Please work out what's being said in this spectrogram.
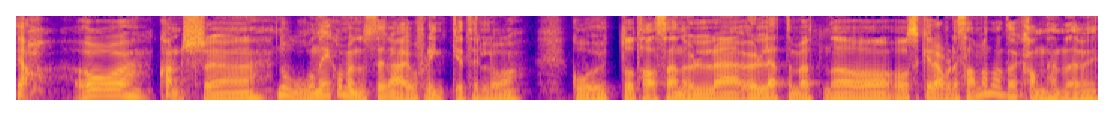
Ja, og kanskje noen i kommunestyret er jo flinke til å gå ut og ta seg en øl, øl etter møtene og, og, skravle sammen. Og det kan hende vi,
